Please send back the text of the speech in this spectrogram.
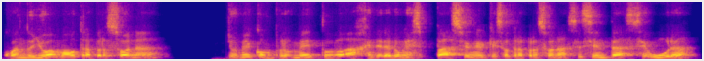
cuando yo amo a otra persona, yo me comprometo a generar un espacio en el que esa otra persona se sienta segura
